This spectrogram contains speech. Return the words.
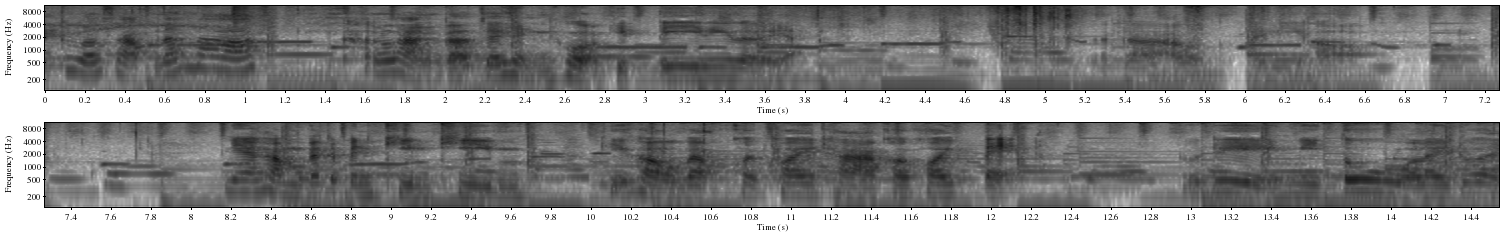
สโทรศัพท์น่ารัก ข้างหลังก็จะเห็นหัวคิตตี้นี่เลยอะแล้ว ก็เอาไอ้นี่ออก เนี่ยค่ะมันก็จะเป็นครีมครีมที่เขาแบบค่อยๆทาค่อยๆ แปะ ดูดิมีตู้อะไรด้วย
